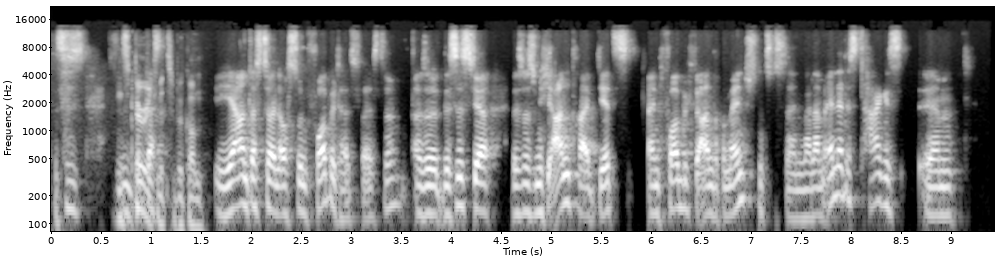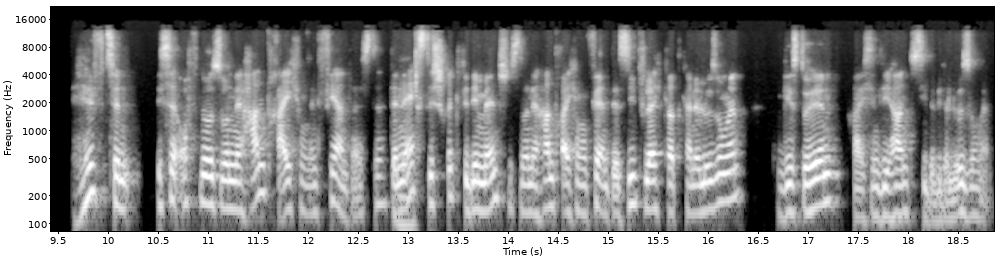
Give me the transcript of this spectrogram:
das ist, diesen Spirit das, mitzubekommen. Ja, und dass du halt auch so ein Vorbild hast, weißt du? Also das ist ja das, was mich antreibt, jetzt ein Vorbild für andere Menschen zu sein, weil am Ende des Tages ähm, hilft es ist ja oft nur so eine Handreichung entfernt, weißt du? Der mhm. nächste Schritt für den Menschen ist nur eine Handreichung entfernt. Der sieht vielleicht gerade keine Lösungen, dann gehst du hin, reichst ihm die Hand, sieht er wieder Lösungen.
